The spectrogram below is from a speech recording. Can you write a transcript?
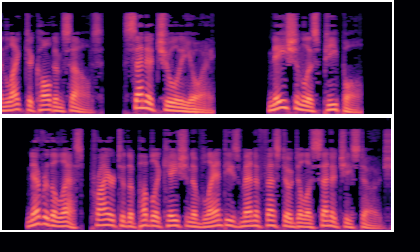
and liked to call themselves Sennaciuloj, nationless people. Nevertheless, prior to the publication of Lanti's Manifesto de la Sennaciistoj,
